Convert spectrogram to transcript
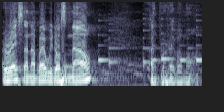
rest and abide with us now and forevermore.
